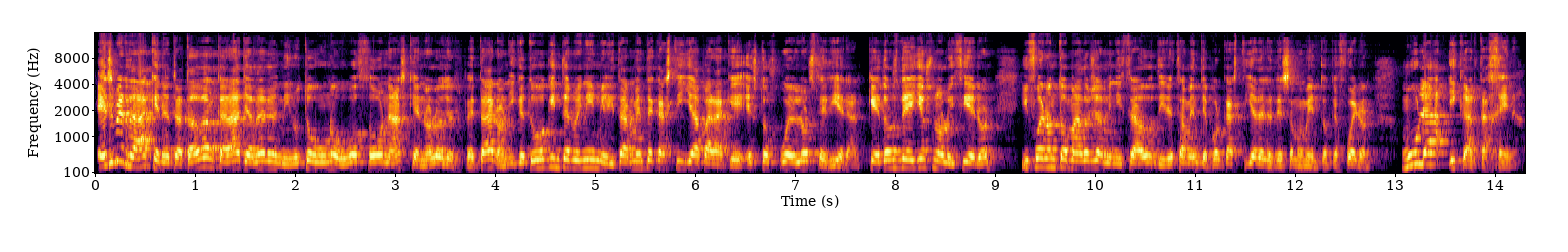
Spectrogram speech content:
Es verdad que en el Tratado de Alcaraz ya desde el minuto uno hubo zonas que no lo respetaron y que tuvo que intervenir militarmente Castilla para que estos pueblos cedieran, que dos de ellos no lo hicieron y fueron tomados y administrados directamente por Castilla desde ese momento, que fueron Mula y Cartagena.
